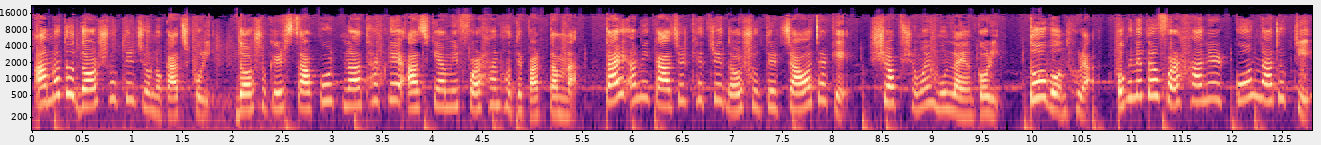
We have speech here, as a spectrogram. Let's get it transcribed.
আমরা তো দর্শকদের জন্য কাজ করি। দর্শকের সাপোর্ট না থাকলে আজকে আমি ফরহান হতে পারতাম না। তাই আমি কাজের ক্ষেত্রে দর্শকদের চাওয়াটাকে সবসময় মূল্যায়ন করি। তো বন্ধুরা, অভিনেতা ফরহানের কোন নাটকটি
